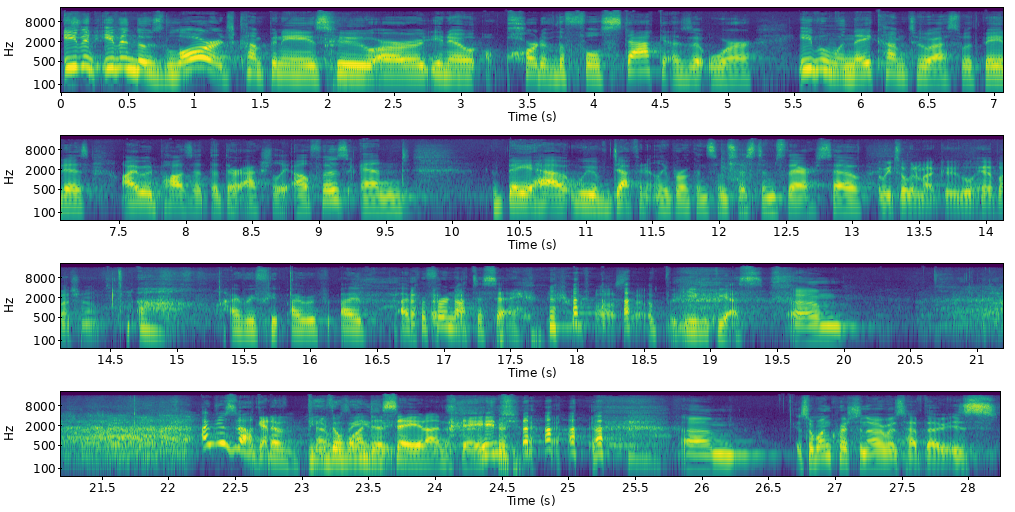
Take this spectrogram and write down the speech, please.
Even, even those large companies who are you know, part of the full stack, as it were, even when they come to us with betas, I would posit that they're actually alphas, and they have, we have definitely broken some systems there. So, are we talking about Google here by chance? Oh, I, refu- I, ref- I, I, prefer not to say. you, yes. Um, I'm just not going to be the one easy. to say it on stage. um, so one question I always have though is,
